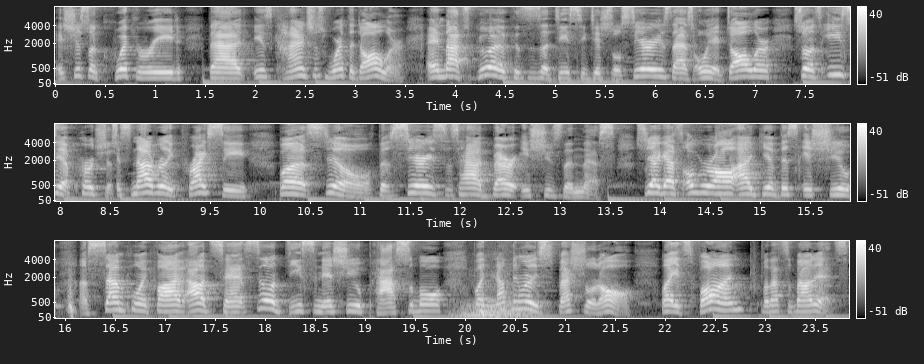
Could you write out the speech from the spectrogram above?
It's just a quick read that is kind of just worth a dollar. And that's good because this is a DC digital series that's only a dollar, so it's easy to purchase. It's not really pricey, but still, the series has had better issues than this. So yeah guys, overall I give this issue a 7.5 out of 10. Still a decent issue, passable, but nothing really special at all. Like, it's fun, but that's about it.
